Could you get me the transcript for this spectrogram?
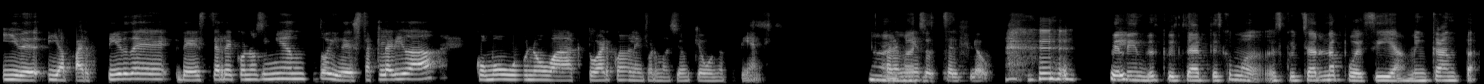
y, de, y a partir de, de este reconocimiento y de esta claridad, cómo uno va a actuar con la información que uno tiene. Para mí eso es el flow. Qué lindo escucharte, es como escuchar una poesía, me encanta.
